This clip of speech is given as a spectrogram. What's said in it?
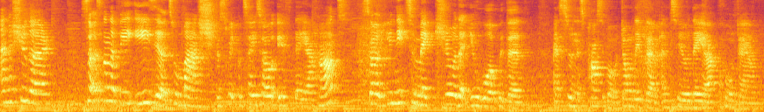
and the sugar. So it's gonna be easier to mash the sweet potato if they are hot. So you need to make sure that you work with it as soon as possible. Don't leave them until they are cooled down.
